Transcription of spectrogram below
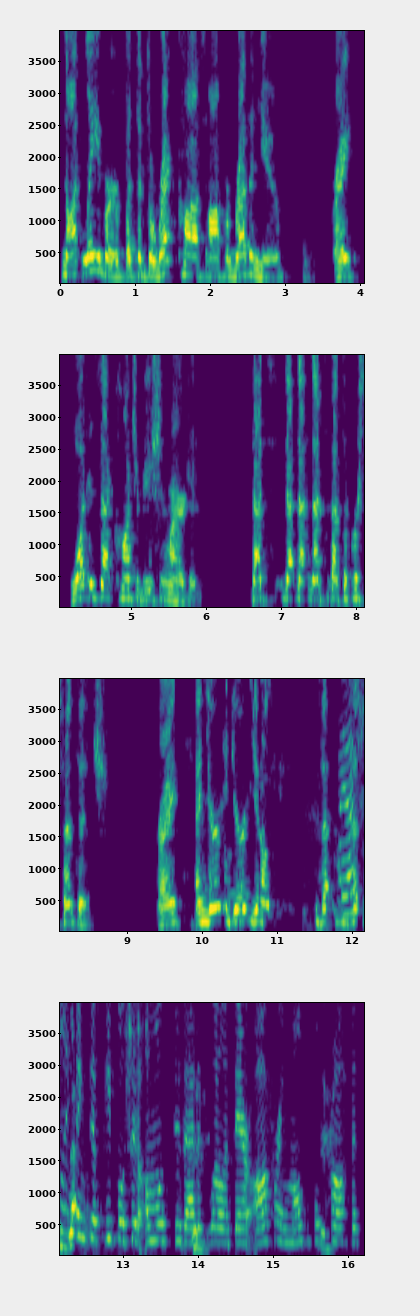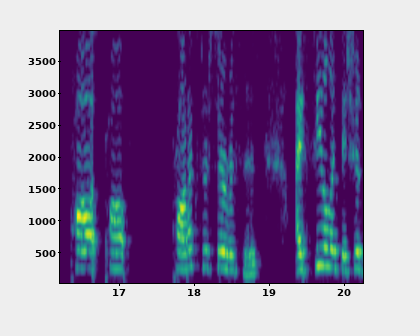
not labor, but the direct costs off of revenue, right? What is that contribution margin? That's that, that that's that's a percentage, right? And you're you're you know that, I actually that, think that people should almost do that as well if they're offering multiple profits pro, pro, products or services. I feel like they should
